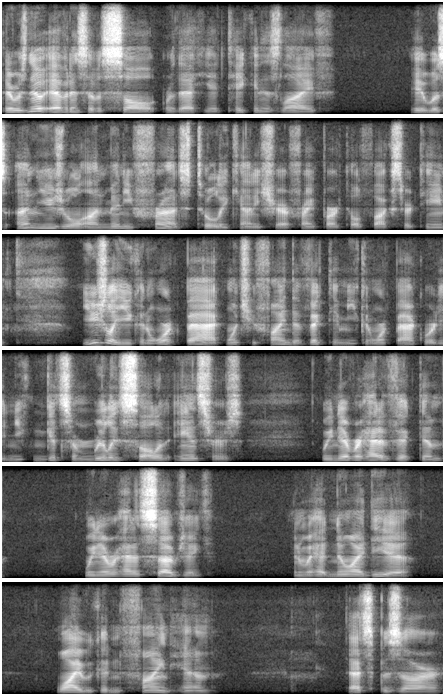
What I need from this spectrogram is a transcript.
There was no evidence of assault or that he had taken his life. It was unusual on many fronts, Tooele County Sheriff Frank Park told Fox 13. Usually you can work back. Once you find the victim, you can work backward and you can get some really solid answers. We never had a victim. We never had a subject. And we had no idea why we couldn't find him. That's bizarre.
